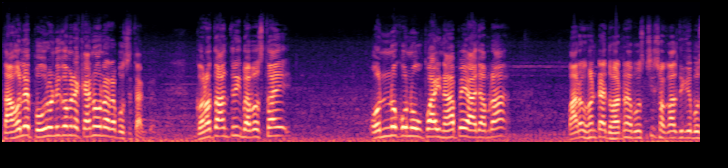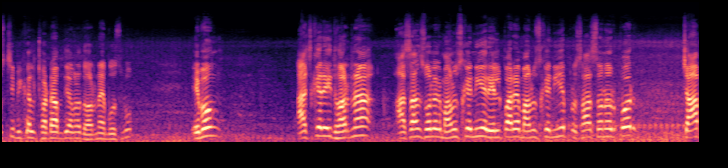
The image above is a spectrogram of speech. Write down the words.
তাহলে পৌর নিগমেরা কেন ওনারা বসে থাকবেন? গণতান্ত্রিক ব্যবস্থায় অন্য কোনো উপায় না পেয়ে আজ আমরা বারো ঘন্টায় ধর্নায় বসছি, সকাল থেকে বসছি, বিকাল ছটা অবধি আমরা ধর্নায় বসবো। এবং আজকের এই ধর্না আসানসোলের মানুষকে নিয়ে রেলপারের মানুষকে নিয়ে প্রশাসনের উপর চাপ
